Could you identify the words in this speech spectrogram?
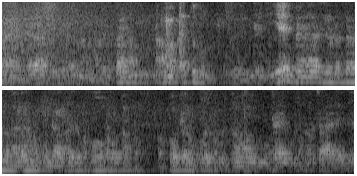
அஹ் பேராசிரியரிடம் நாம் அதைத்தான் நம் நாம கற்றுக்கணும் இன்றைக்கு ஏன் பேராசிரியரோட பிறந்த நாளாக நம்ம கொண்டாடுறது? போ போட்டோம் போட்டோம் போஸ் கொடுத்தோம் மிட்டாய் கொடுத்தோம் சா இது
